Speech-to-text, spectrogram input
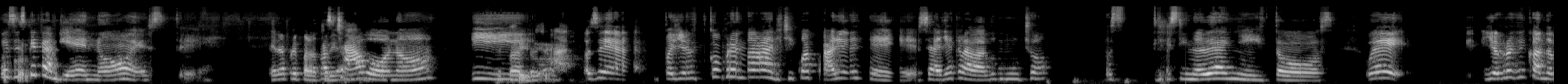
Pues es que también, ¿no? Este. Era preparatoria. Más chavo, ¿no? Y, o sea, pues yo comprendo al chico acuario de que se haya clavado mucho, pues 19 añitos. Güey, yo creo que cuando,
